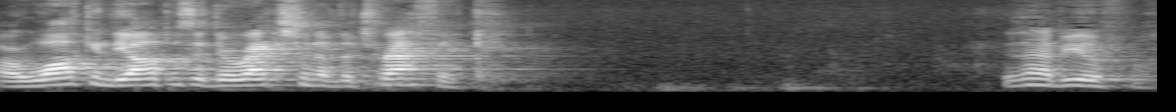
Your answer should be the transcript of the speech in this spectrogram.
are walking the opposite direction of the traffic. Isn't that beautiful?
